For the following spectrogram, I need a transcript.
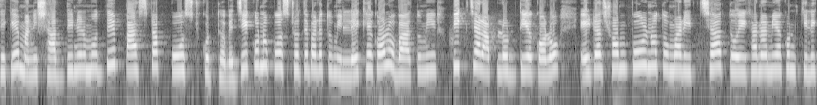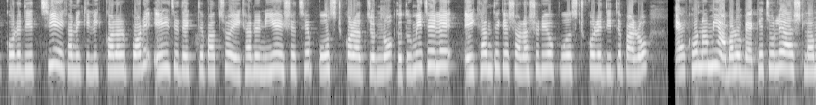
থেকে মানে সাত দিনের মধ্যে পাঁচটা পোস্ট করতে হবে। যে কোনো পোস্ট হতে পারে তুমি লেখে করো বা তুমি পিকচার আপলোড দিয়ে করো। এটা সম্পূর্ণ তোমার ইচ্ছা। তো এখানে আমি এখন ক্লিক করে দিচ্ছি। এখানে ক্লিক করার পরে এই যে দেখতে পাচ্ছ, এখানে নিয়ে এসেছে পোস্ট করার জন্য। তো তুমি চাইলে এইখান থেকে সরাসরিও পোস্ট করে দিতে পারো। এখন আমি আবারও ব্যাকে চলে আসলাম।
